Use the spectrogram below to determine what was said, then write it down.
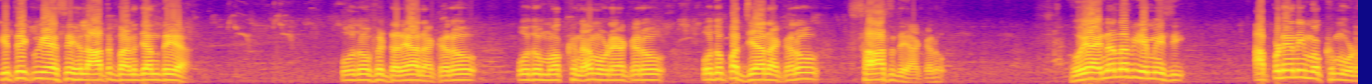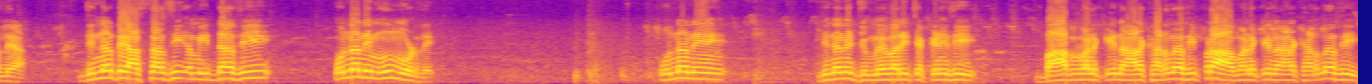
ਕਿਤੇ ਕੋਈ ਐਸੇ ਹਾਲਾਤ ਬਣ ਜਾਂਦੇ ਆ, ਉਦੋਂ ਫਿਰ ਡਰਿਆ ਨਾ ਕਰੋ, ਉਦੋਂ ਮੁੱਖ ਨਾ ਮੋੜਿਆ ਕਰੋ, ਉਦੋਂ ਭੱਜਿਆ ਨਾ ਕਰੋ ਸਾਥ ਦਿਆ ਕਰੋ। ਹੋਇਆ ਇਹਨਾਂ ਨਾਲ ਵੀ ਐਵੇਂ ਸੀ। ਆਪਣਿਆਂ ਨੇ ਮੁੱਖ ਮੋੜ ਲਿਆ। ਜਿਨ੍ਹਾਂ ਤੇ ਆਸਾਂ ਸੀ, ਉਮੀਦਾਂ ਸੀ, ਉਹਨਾਂ ਨੇ ਮੂੰਹ ਮੋੜ ਲਏ। ਉਹਨਾਂ ਨੇ, ਜਿਨ੍ਹਾਂ ਨੇ ਜ਼ਿੰਮੇਵਾਰੀ ਚੱਕਣੀ ਸੀ, ਬਾਪ ਬਣ ਕੇ ਨਾਲ ਖੜਨਾ ਸੀ, ਭਰਾ ਬਣ ਕੇ ਨਾਲ ਖੜਨਾ ਸੀ।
